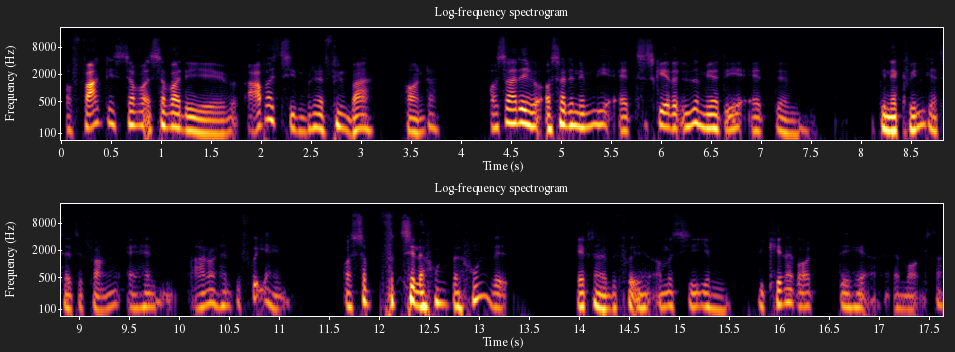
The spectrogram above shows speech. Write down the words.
Og faktisk, så var, så var det øh, arbejdstiden på den her film var Hunter. Og så er det, og så er det nemlig, at så sker der ydermere det, at øh, den her kvinde, de har taget til fange, at han, Arnold, han befrier hende. Og så fortæller hun, hvad hun ved, efter han har befriet hende, om at sige, jamen, vi kender godt det her af monster.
